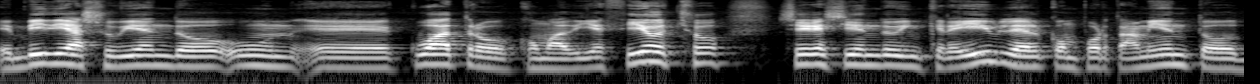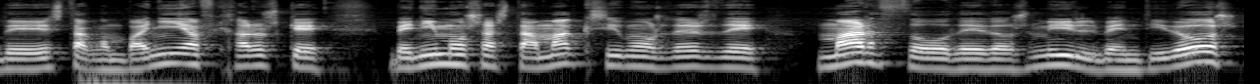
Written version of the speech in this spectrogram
Nvidia subiendo un 4,18. Eh, Sigue siendo increíble el comportamiento de esta compañía. Fijaros que venimos hasta máximos desde marzo de 2022.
